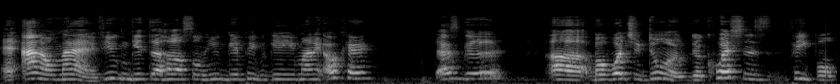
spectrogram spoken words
and I don't mind if you can get the hustle and you can get people to give you money. Okay, that's good. Uh, but what you're doing, the question is people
